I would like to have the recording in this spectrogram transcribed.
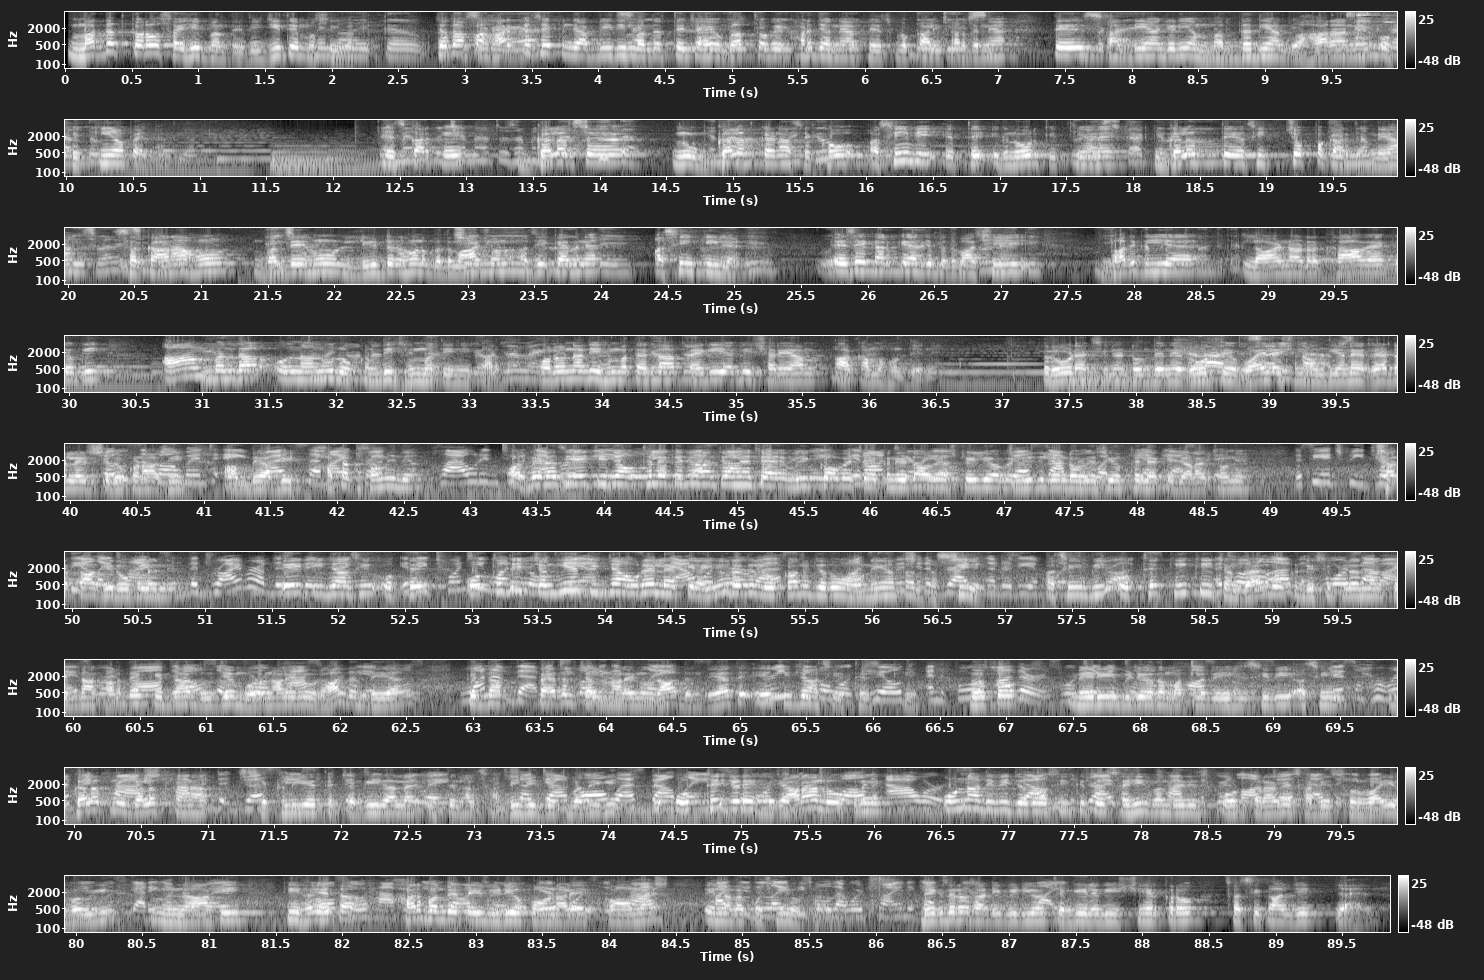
ਮਦਦ ਕਰੋ ਸਹੀ ਬੰਦੇ ਦੀ ਜਿੱਤੇ ਮੁਸੀਬਤ ਜਦੋਂ ਆਪਾਂ ਹਰ ਕਿਸੇ ਪੰਜਾਬੀ ਦੀ ਮਦਦ ਤੇ ਚਾਹੇ ਉਹ ਗਲਤ ਹੋਵੇ ਖੜ ਜਾਂਦੇ ਆ ਫੇਸਬੁੱਕ ਵਾਲੀ ਕਰ ਦਿੰਦੇ ਆ ਤੇ ਸਾਡੀਆਂ ਜਿਹੜੀਆਂ ਮਦਦ ਦੀਆਂ ਗੁਹਾਰਾਂ ਨੇ ਉਹ ਫਿੱਕੀਆਂ ਪੈ ਜਾਂਦੀਆਂ ਨੇ। ਇਸ ਕਰਕੇ ਗਲਤ? ਨੂੰ ਗਲਤ ਕਹਿਣਾ ਸਿੱਖੋ। ਅਸੀਂ ਵੀ ਇੱਥੇ ਇਗਨੋਰ ਕੀਤੀਆਂ ਨੇ। ਗਲਤ ਤੇ ਅਸੀਂ ਚੁੱਪ ਕਰ ਜਾਂਦੇ ਆ ਸਰਕਾਰਾਂ ਹੋਣ ਬੰਦੇ ਹੋਣ ਲੀਡਰ ਹੋਣ ਬਦਮਾਸ਼ ਹੋਣ ਅਸੀਂ ਕਹਿ ਦਿੰਦੇ ਆ ਅਸੀਂ ਕੀ ਲੈ ਇਸੇ ਕਰਕੇ ਅੱਜ ਬਦਮਾਸ਼ੀ ਵੱਧ ਗਈ ਹੈ। ਲਾਅ ਐਂਡ ਆਰਡਰ ਖਰਾਬ ਹੈ ਕਿਉਂਕਿ ਆਮ ਬੰਦਾ ਉਹਨਾਂ ਨੂੰ ਰੋਕਣ ਦੀ ਹਿੰਮਤ ਹੀ ਨਹੀਂ ਕਰਦਾ। ਔਰ ਉਹਨਾਂ ਦੀ ਹਿੰਮਤ ਇੰਨਾ ਪੈ ਗਈ ਹੈ ਕਿ ਸ਼ਰੇਆਮ ਆ ਕੰਮ ਹੁੰਦੇ ਨੇ। ਰੋਡ ਐਕਸੀਡੈਂਟ ਹੁੰਦੇ ਨੇ ਰੋਡ ਤੇ ਵਾਇਲੇਸ਼ਨ ਆਉਂਦੀਆਂ ਨੇ ਰੈੱਡ ਲਾਈਟ ਤੇ ਰੁਕਣਾ ਸੀ ਆਪਦੇ ਆਪ ਹੀ red ਹੱਦ ਤੱਕ semi-truck ਸਮਝਦੇ ਆ ਔਰ ਫਿਰ ਅਸੀਂ ਇਹ ਚੀਜ਼ਾਂ ਉੱਥੇ ਲੈ ਕੇ ਜਾਣਾ ਚਾਹੁੰਦੇ ਹਾਂ ਚਾਹੇ ਅਮਰੀਕਾ ਹੋਵੇ ਚਾਹੇ ਕੈਨੇਡਾ ਹੋਵੇ ਆਸਟ੍ਰੇਲੀਆ ਹੋਵੇ ਨਿਊਜ਼ੀਲੈਂਡ ਹੋਵੇ ਅਸੀਂ 1 ਉੱਥੇ ਲੈ ਕੇ. ਜਾਣਾ. ਚਾਹੁੰਦੇ ਹਾਂ The CHP told the ਸੜਕਾਂ ਅਸੀਂ LA ਰੋਕ Times ਲੈਂਦੇ ਹਾਂ। the driver of this ਇਹ big ਚੀਜ਼ਾਂ rig ਅਸੀਂ is ਉੱਥੇ a ਉੱਥੇ ਦੀ 21-year-old ਚੰਗੀਆਂ man ਚੀਜ਼ਾਂ who's ਉਰੇ ਲੈ ਕੇ now ਆਈਏ under ਉਹਦੇ ਲੋਕਾਂ ਨੂੰ ਜਦੋਂ arrest ਆਉਂਦੇ ਆ on ਤਾਂ suspicion of ਦੱਸੀਏ driving under the influence ਅਸੀਂ of ਵੀ drugs. ਉੱਥੇ ਕੀ ਕੀ A ਚੰਗਾ ਹੈ total ਲੋਕ of ਡਿਸਪਲਿਨ ਨਾਲ four ਕਿੱਦਾਂ semis ਖੜਦੇ were ਕਿੱਦਾਂ involved and ਦੂਜੇ also ਮੁੜਨ four ਵਾਲੇ ਨੂੰ ਰਾਹ passenger ਦਿੰਦੇ ਆ vehicles. ਕਿੱਦਾਂ ਪੈਦਲ ਚੱਲਣ ਵਾਲੇ ਨੂੰ ਰਾਹ. ਦਿੰਦੇ ਆ ਤੇ ਇਹ ਚੀਜ਼ਾਂ ਅਸੀਂ ਇੱਥੇ ਦੋਸਤੋ ਮੇਰੀ ਵੀਡੀਓ ਦਾ ਮਤਲਬ ਇਹ. ਸੀ ਵੀ ਅਸੀਂ ਗਲਤ ਨੂੰ ਗਲਤ ਕਹਿਣਾ ਸਿੱਖ ਲਈਏ ਤੇ ਚੰਗੀ ਗੱਲ ਹੈ 50 ਇਸ ਦੇ ਨਾਲ ਸਾਡੀ ਵੀ ਇੱਜ਼ਤ ਵਧੇਗੀ ਤੇ ਉੱਥੇ ਜਿਹੜੇ ਹਜ਼ਾਰਾਂ ਲੋਕ 12 ਨੇ. ਉਹਨਾਂ ਦੀ ਵੀ ਜਦੋਂ ਅਸੀਂ ਕਿਤੇ ਸਹੀ ਬੰਦੇ ਦੀ ਸਪੋਰਟ ਕਰਾਂਗੇ ਸਾਡੀ ਸੁਣਵਾਈ ਹੋਵੇਗੀ ਨਾ ਕਿ. ਕਿ ਹਜੇ ਤਾਂ ਹਰ ਬੰਦੇ ਤੇ ਵੀਡੀਓ ਪਾਉਣ ਵਾਲੇ ਕੌਮ ਹੈ ਇਹਨਾਂ ਦਾ ਕੁਝ ਨਹੀਂ ਹੋ ਸਕਦਾ ਦੇਖਦੇ ਰਹੋ ਸਾਡੀ ਵੀਡੀਓ. ਚੰਗੀ ਲੱਗੀ ਸ਼ੇਅਰ ਕਰੋ ਸਤਿ ਸ਼੍ਰੀ ਅਕਾਲ ਜੀ ਜੈ ਹਿੰਦ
